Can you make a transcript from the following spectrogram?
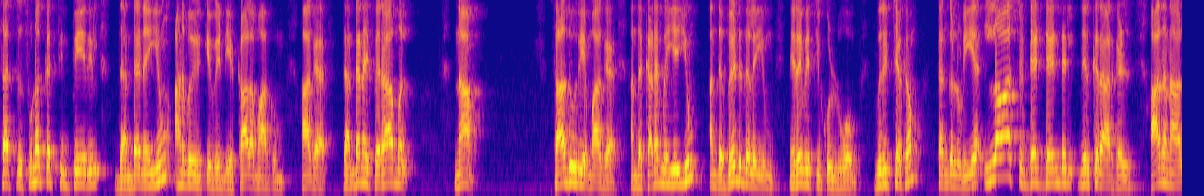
சற்று சுணக்கத்தின் பேரில் தண்டனையும் அனுபவிக்க வேண்டிய காலமாகும். ஆக தண்டனை பெறாமல் நாம் சாதுரியமாக அந்த கடமையையும் அந்த வேண்டுதலையும் நிறைவேற்றி கொள்வோம். விருட்சகம் தங்களுடைய லாஸ்ட் டெட் எண்டில் நிற்கிறார்கள். அதனால்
